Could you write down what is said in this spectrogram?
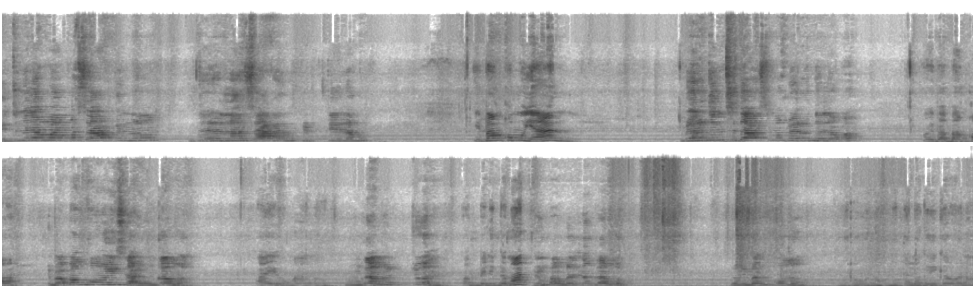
Ito na lang mama sa akin, no? Ito na lang sa akin, 50 lang. Ibang ko mo yan. Meron din sa daas mo, meron dalawa. O ibabang ko. Ibabang ko ng isa, yung gamot. Ay, yung ano, Yung gamot yun. pambiling gamot. Yung pambal ng gamot. Yung ibang ko mo. Marunong mo talaga ikaw, ano?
